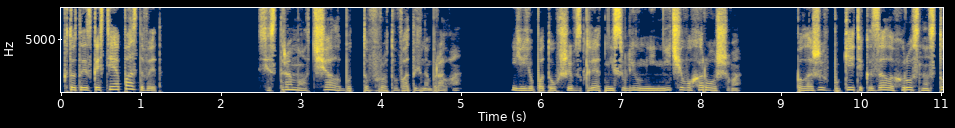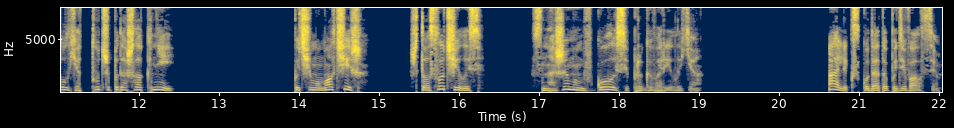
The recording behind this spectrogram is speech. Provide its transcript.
Кто-то из гостей опаздывает?» Сестра молчала, будто в рот воды набрала. Ее потухший взгляд не сулил мне ничего хорошего. Положив букетик из алых роз на стол, я тут же подошла к ней. «Почему молчишь? Что случилось?» С нажимом в голосе проговорила я. Алекс куда-то подевался.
